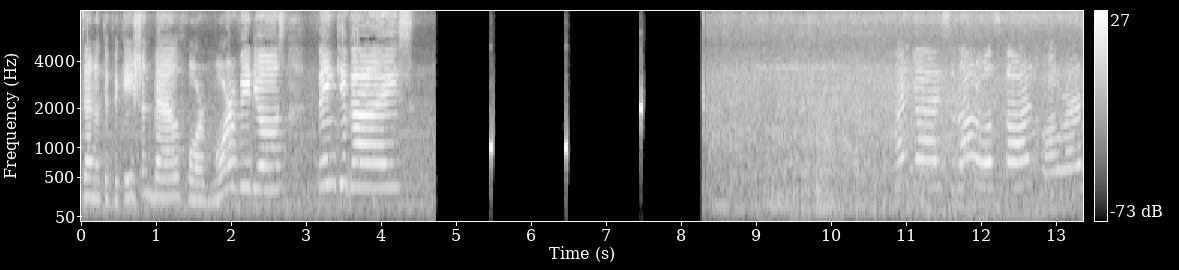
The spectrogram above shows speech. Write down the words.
the notification bell for more videos. Thank you guys! Hi guys! So now we will start our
